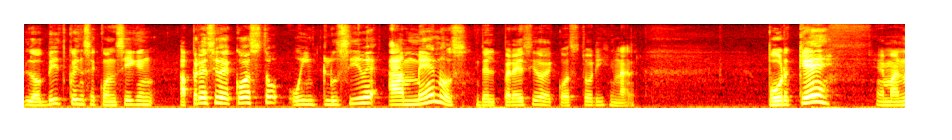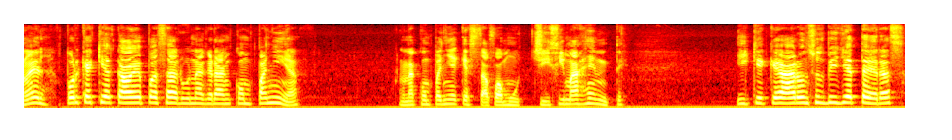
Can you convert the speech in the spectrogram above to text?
los bitcoins se consiguen a precio de costo o inclusive a menos del precio de costo original. ¿Por qué, Emanuel? Porque aquí acaba de pasar una gran compañía, una compañía que estafó a muchísima gente y que quedaron sus billeteras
